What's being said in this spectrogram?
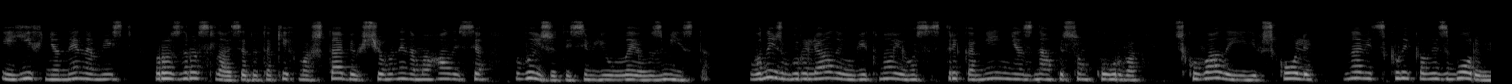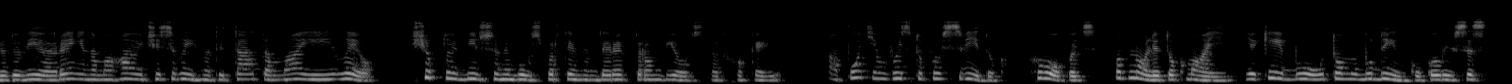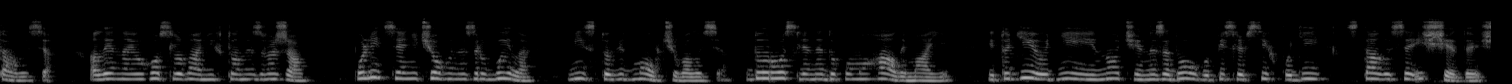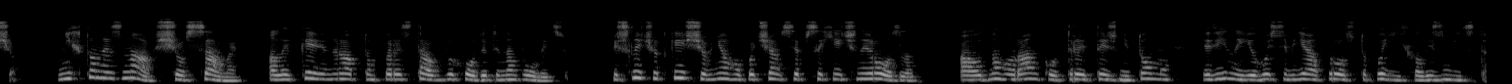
і їхня ненависть розрослася до таких масштабів, що вони намагалися вижити сім'ю Лео з міста. Вони ж бурляли у вікно його сестри каміння з написом Курва, цькували її в школі, навіть скликали збори в льодовій арені, намагаючись вигнати тата, Маї і Лео, щоб той більше не був спортивним директором Бьорстад хокею. А потім виступив свідок, хлопець, одноліток Маї, який був у тому будинку, коли все сталося, але на його слова ніхто не зважав. Поліція нічого не зробила, місто відмовчувалося, дорослі не допомагали Маї. І тоді однієї ночі, незадовго після всіх подій, сталося іще дещо. Ніхто не знав, що саме, але Кевін раптом перестав виходити на вулицю. Пішли чутки, що в нього почався психічний розлад, а одного ранку, три тижні тому, він і його сім'я просто поїхали з міста.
